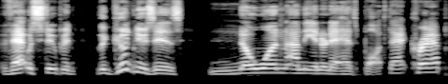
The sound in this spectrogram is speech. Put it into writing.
That was stupid. The good news is no one on the internet has bought that crap.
